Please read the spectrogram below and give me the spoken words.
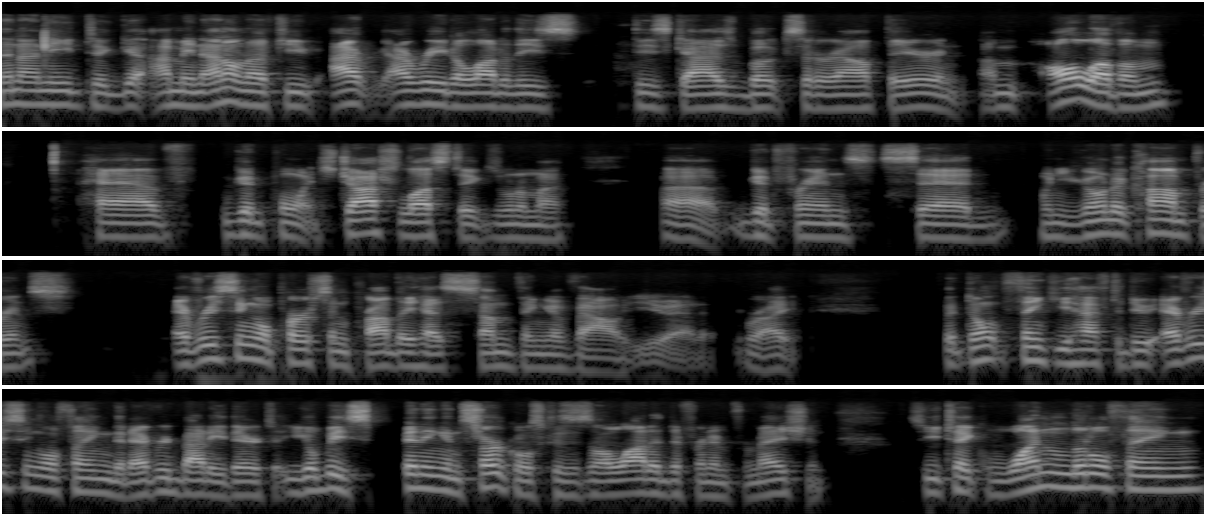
then I need to get, I mean, I don't know if you, I, I read a lot of these, these guys' books that are out there and um, all of them have good points. Josh Lustig is one of my uh, good friends said, when you're going to a conference, every single person probably has something of value at it, right? But don't think you have to do every single thing that everybody there. To, you'll be spinning in circles because it's a lot of different information. So you take one little thing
